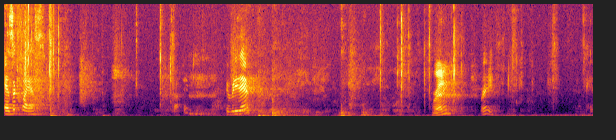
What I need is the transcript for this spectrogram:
As a class. Everybody there? Ready? Ready. Okay,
